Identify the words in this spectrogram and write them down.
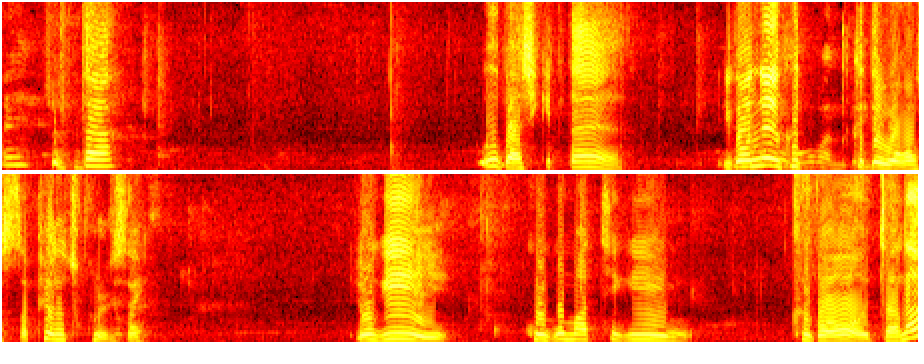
네. 좋다. 으, 맛있겠다. 이거는 그, 먹어봤는데. 그때 먹었어. 피노 초콜릿을. 여기 고구마 튀김 그거 있잖아?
